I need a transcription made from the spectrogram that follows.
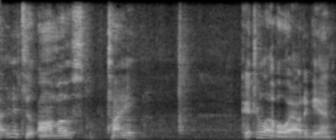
tighten it to almost tight. Get your level out again.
